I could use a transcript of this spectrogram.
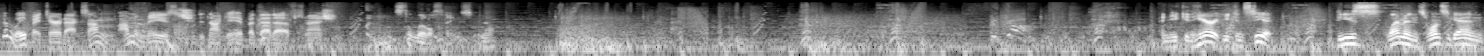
Good wait by Teridax. I'm I'm amazed she did not get hit by that F smash. It's the little things, you know. And you can hear it, you can see it. These lemons, once again,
